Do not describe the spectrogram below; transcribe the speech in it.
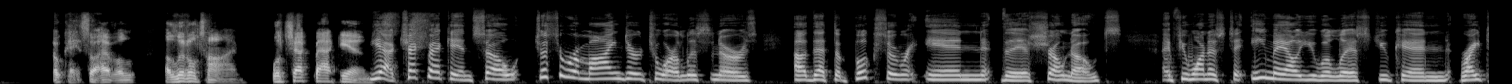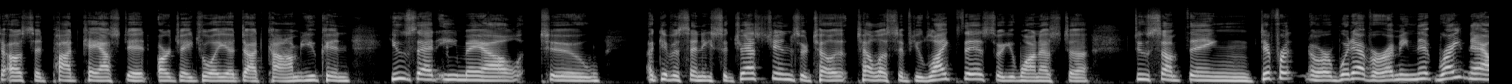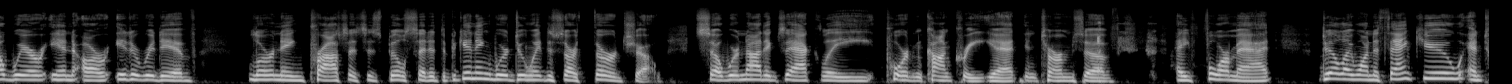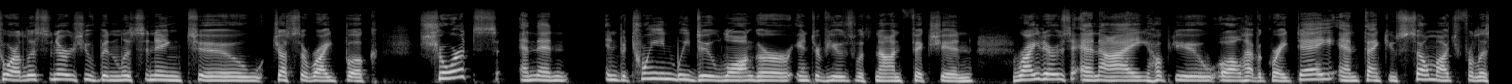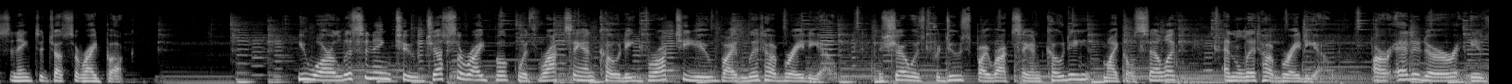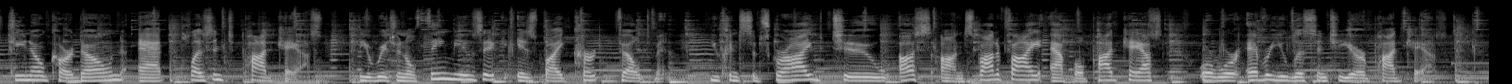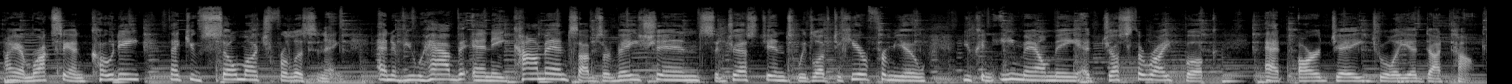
Okay, so I have a a little time. We'll check back in. Yeah, check back in. So, just a reminder to our listeners uh, that the books are in the show notes. If you want us to email you a list, you can write to us at podcast at rjjulia.com. You can use that email to uh, give us any suggestions or tell, tell us if you like this or you want us to do something different or whatever. I mean, right now we're in our iterative learning process. As Bill said at the beginning, we're doing this is our third show. So we're not exactly poured in concrete yet in terms of a format. Bill, I want to thank you. And to our listeners, you've been listening to Just the Right Book shorts. And then in between, we do longer interviews with nonfiction writers. And I hope you all have a great day. And thank you so much for listening to Just the Right Book. You are listening to Just the Right Book with Roxanne Cody, brought to you by LitHub Radio. The show is produced by Roxanne Cody, Michael Selleck, and LitHub Radio. Our editor is Gino Cardone at Pleasant Podcast. The original theme music is by Kurt Feldman. You can subscribe to us on Spotify, Apple Podcasts, or wherever you listen to your podcast. I am Roxanne Cody. Thank you so much for listening. And if you have any comments, observations, suggestions, we'd love to hear from you. You can email me at justtherightbook at rjjulia.com.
